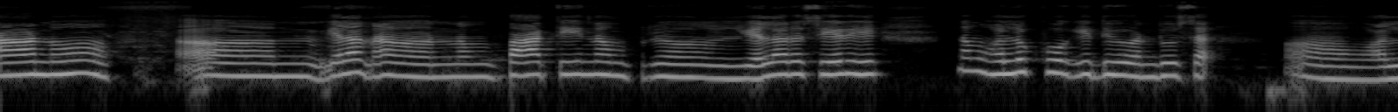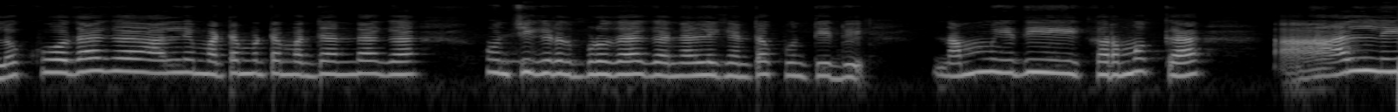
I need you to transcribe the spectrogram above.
ನಾನು ಎಲ್ಲ ನಮ್ಮ ಪಾತಿ ನಮ್ಮ ಎಲ್ಲರೂ ಸೇರಿ ನಮ್ಮ ಹೊಲಕ್ಕೆ ಹೋಗಿದ್ವಿ ಒಂದು ದಿವಸ. ಹೊಲಕ್ಕೆ ಹೋದಾಗ ಅಲ್ಲಿ ಮಠ ಮಠ ಮಧ್ಯಾಹ್ನದಾಗ ಹುಂಚಿ ಗಿಡದ ಬುಡದಾಗ ನಲ್ಲಿ ಗಂಟ ಕುಂತಿದ್ವಿ. ನಮ್ಮ ಇಡೀ ಕರ್ಮಕ್ಕ ಅಲ್ಲಿ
